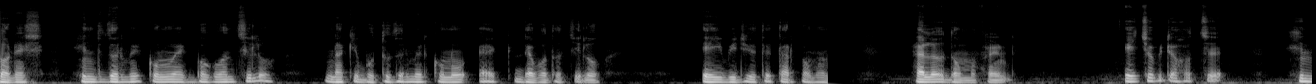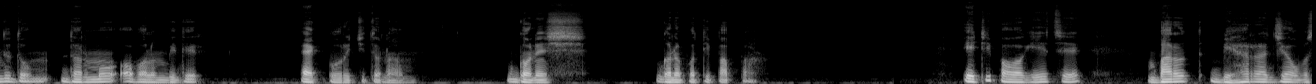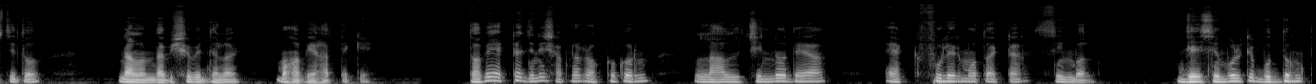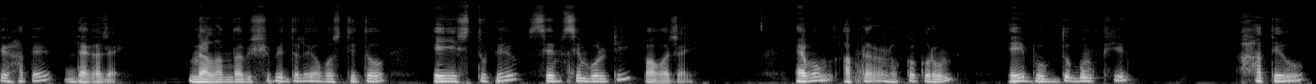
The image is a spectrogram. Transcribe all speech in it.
গণেশ, হিন্দু ধর্মের কোনো এক ভগবান ছিল নাকি বৌদ্ধ ধর্মের কোনো এক দেবতা ছিল? এই ভিডিওতে তার প্রমাণ। হ্যালো ধম্ম ফ্রেন্ড এই ছবিটা হচ্ছে হিন্দু ধর্ম অবলম্বীদের এক পরিচিত নাম, গণেশ, গণপতি পাপ্পা। এটি পাওয়া গিয়েছে ভারত বিহার রাজ্যে অবস্থিত নালন্দা বিশ্ববিদ্যালয়। মহাবিহার থেকে। তবে একটা জিনিস আপনারা লক্ষ্য করুন, লাল চিহ্ন দেয়া এক ফুলের মতো একটা সিম্বল। যে সিম্বলটি বুদ্ধমুক্তির হাতে দেখা যায়। নালন্দা বিশ্ববিদ্যালয়ে অবস্থিত এই স্তূপেও সেম সিম্বলটি পাওয়া যায়। এবং আপনারা লক্ষ্য করুন, এই বুদ্ধমুক্তির হাতেও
